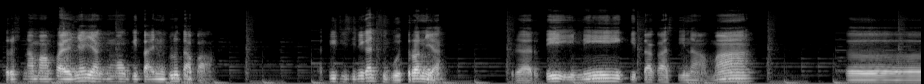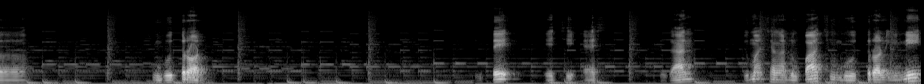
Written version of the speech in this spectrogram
Terus nama filenya yang mau kita include apa? Tadi di sini kan jumbotron ya. Berarti ini kita kasih nama eh, jumbotron. Titik EJS kan? Cuma jangan lupa jumbotron ini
